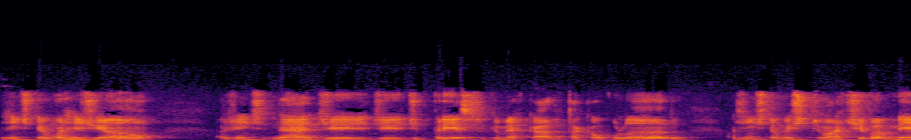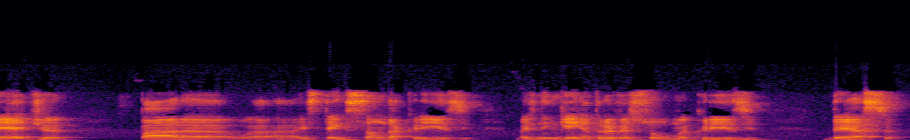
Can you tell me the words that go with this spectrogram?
A gente tem uma região, a gente né, de, de, de preço que o mercado está calculando, a gente tem uma estimativa média para a extensão da crise, mas ninguém atravessou uma crise dessa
